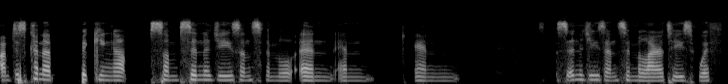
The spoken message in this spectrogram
I'm just kind of picking up some synergies and and and and synergies and similarities with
